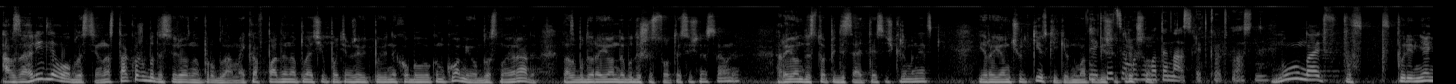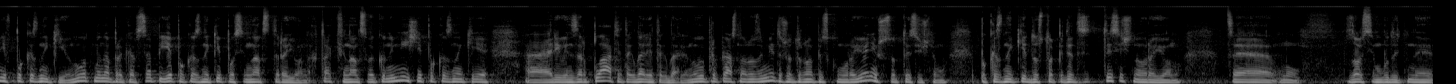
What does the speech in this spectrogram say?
А взагалі для області у нас також буде серйозна проблема, яка впаде на плечі потім вже відповідних облвиконкомів, обласної ради. У нас буде район, де буде 600 тисяч населення, район, де 150 тисяч Кременецький, і район Чортківський, який буде мати Які більше це може мати наслідки, от власне? Ну, навіть в, в, в порівнянні в показників. Ну, от ми, наприклад, все є показники по 17 районах, так, фінансово-економічні показники, е, рівень зарплат і так далі. І так далі. Ну, ви прекрасно розумієте, що в Тернопільському районі, в 600 тисячному, показники до 150 тисячного району, це, ну, зовсім будуть не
